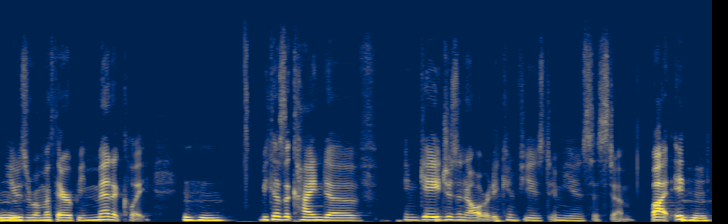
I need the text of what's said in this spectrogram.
mm. use aromatherapy medically mm-hmm. because it kind of engages an already confused immune system. But it mm-hmm.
